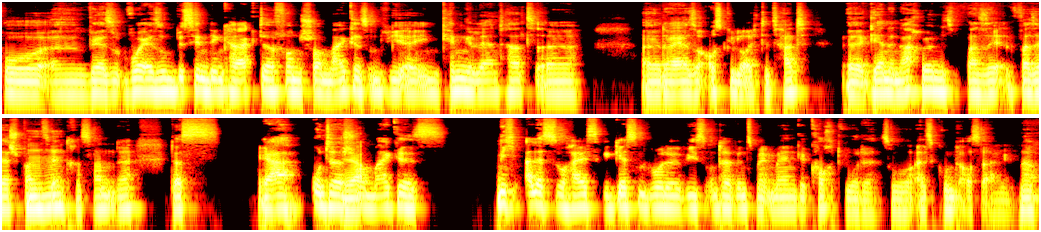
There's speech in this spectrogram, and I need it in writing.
wo, äh, wer so, wo er so ein bisschen den Charakter von Shawn Michaels und wie er ihn kennengelernt hat, äh, äh, da er so ausgeleuchtet hat, äh, gerne nachhören. Das war sehr, war sehr spannend, mhm. sehr interessant, ne? dass ja unter ja. Shawn Michaels nicht alles so heiß gegessen wurde, wie es unter Vince McMahon gekocht wurde, so als Grundaussage. Ne?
